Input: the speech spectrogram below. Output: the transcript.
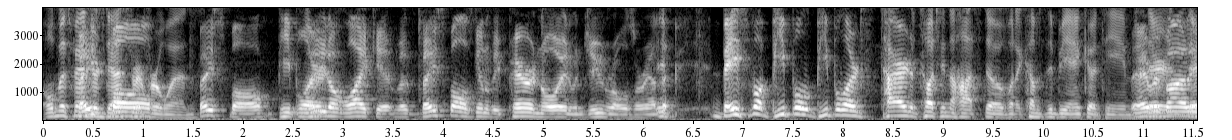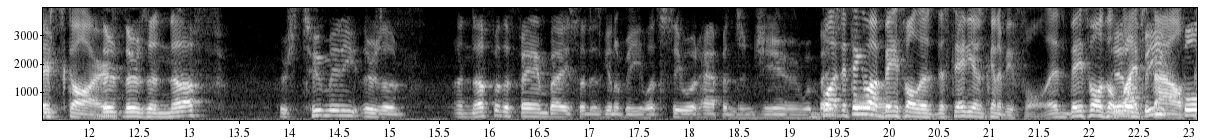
Ole Miss fans are desperate for wins. Baseball, People are- you don't like it, but baseball is going to be paranoid when June rolls around. It- baseball people people are tired of touching the hot stove when it comes to Bianco teams. They're- Everybody, they're, scarred. There, there's enough. There's too many. There's a enough of the fan base that is going to be. Let's see what happens in June with baseball. But the thing about baseball is the stadium's going to be full. Uh, Baseball is a It'll lifestyle be full,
